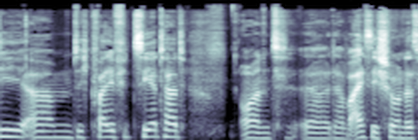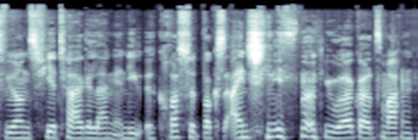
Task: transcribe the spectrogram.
die ähm, sich qualifiziert hat und äh, da weiß ich schon, dass wir uns vier Tage lang in die CrossFit-Box einschließen und die Workouts machen.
